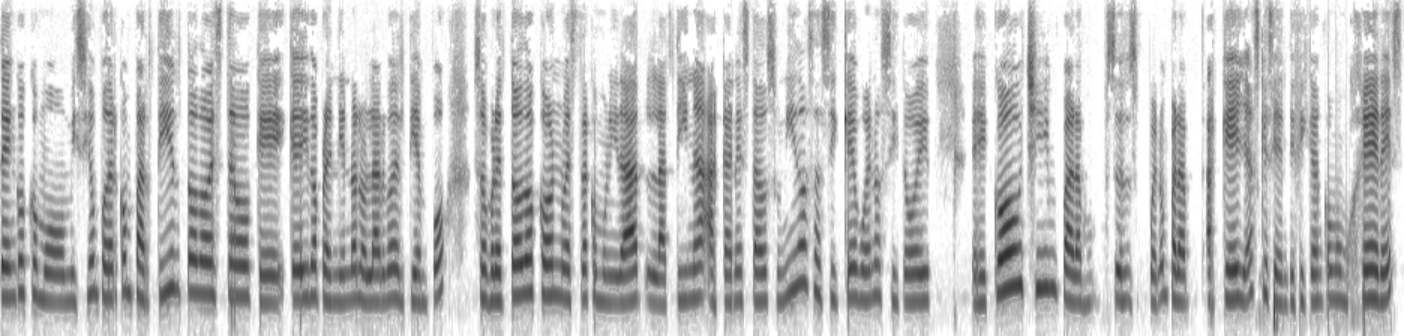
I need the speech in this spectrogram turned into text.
tengo como misión poder compartir todo esto que, he ido aprendiendo a lo largo del tiempo, sobre todo con nuestra comunidad latina acá en Estados Unidos. Así que bueno, si doy eh, coaching para, pues, bueno, para aquellas que se identifican como mujeres,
